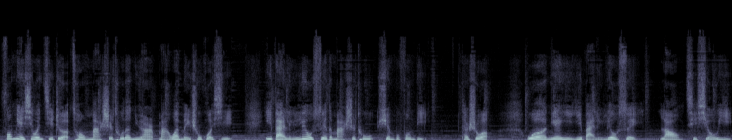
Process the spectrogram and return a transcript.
封面新闻记者从马识途的女儿马万梅处获悉，一百零六岁的马识途宣布封笔。他说：“我年已一百零六岁，老且朽矣，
